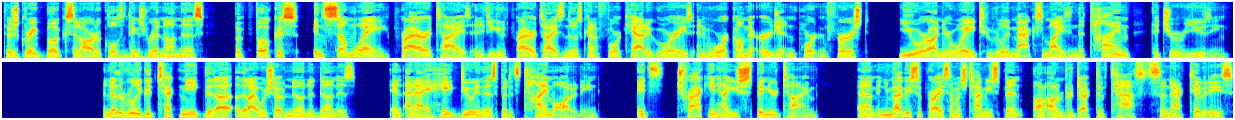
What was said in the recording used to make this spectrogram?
There's great books and articles and things written on this, but focus in some way, prioritize. And if you can prioritize in those kind of four categories and work on the urgent important first, you are on your way to really maximizing the time that you're using. Another really good technique that I, that I wish I've known to done is, and, and I hate doing this, but it's time auditing. It's tracking how you spend your time. Um, and you might be surprised how much time you spent on unproductive tasks and activities.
